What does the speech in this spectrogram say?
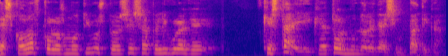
Desconozco los motivos, pero es esa película que, que está ahí, que a todo el mundo le cae simpática.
